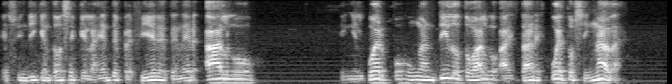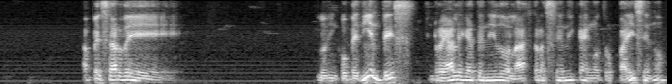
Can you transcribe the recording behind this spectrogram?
eso indica entonces que la gente prefiere tener algo en el cuerpo, un antídoto, algo, a estar escueto sin nada. A pesar de los inconvenientes reales que ha tenido la AstraZeneca en otros países, ¿no?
